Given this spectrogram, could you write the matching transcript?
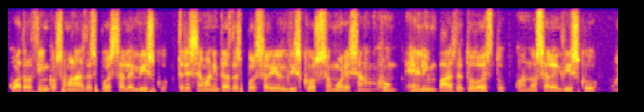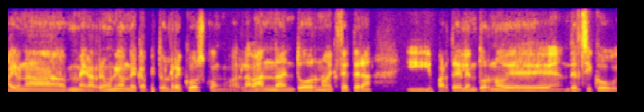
Cuatro o cinco semanas después sale el disco. Tres semanitas después de salir el disco se muere Shannon Hoon. En el impasse de todo esto, cuando sale el disco, hay una mega reunión de Capitol Records con la banda, entorno, etcétera, y parte del entorno de- del chico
